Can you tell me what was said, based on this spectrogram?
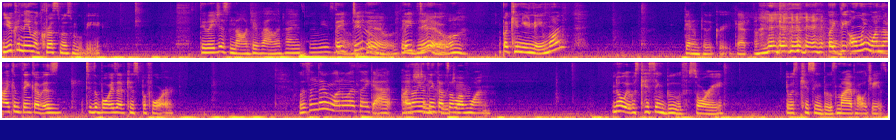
you can name a Christmas movie. Do they just not do Valentine's movies? They No, do. They, They do. do. But can you name one? Get them to the Greek. I don't know. Like the only one that I can think of is To the Boys I've Kissed Before. Wasn't there one with like a- I don't even think that's a Kutcher? love one. No, it was Kissing Booth. Sorry. It was Kissing Booth. My apologies.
